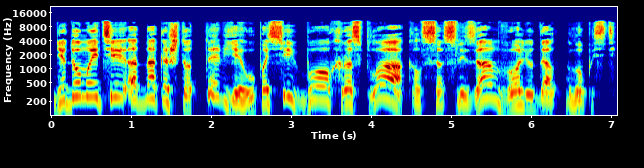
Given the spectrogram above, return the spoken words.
Не думайте, однако, что Тевье, упаси бог, расплакался, слезам волю дал глупости.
